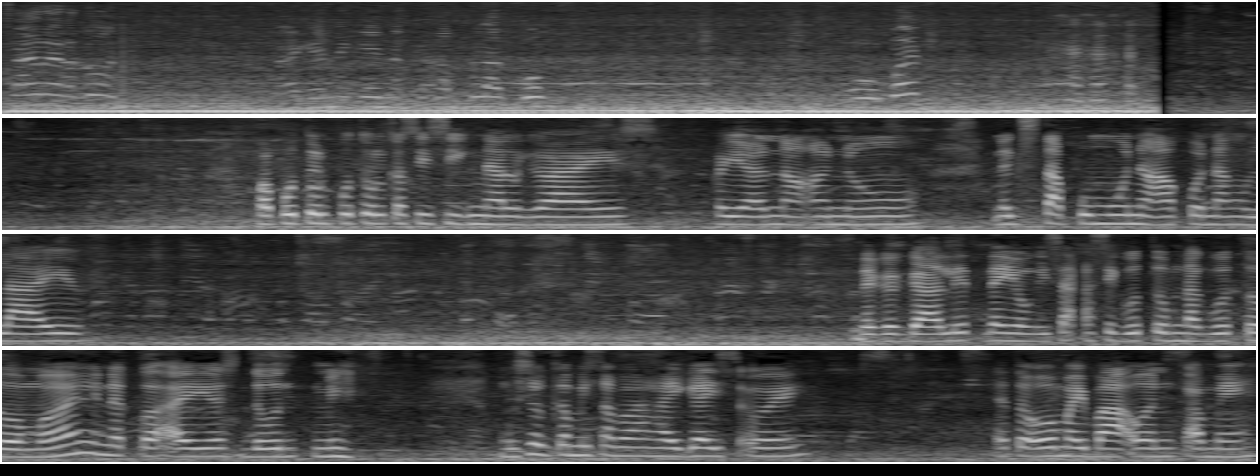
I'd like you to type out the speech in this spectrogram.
Sana na kon. Nagani kay naka-upload ko. Oh, ba? Paputol-putol kasi signal guys. Kaya na ano, nag-stop po muna ako ng live. Nagagalit na yung isa kasi gutom na gutom. Ay, naku, ayos, don't me. Busog kami sa bahay guys, oy. Ito oh, may baon kami.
